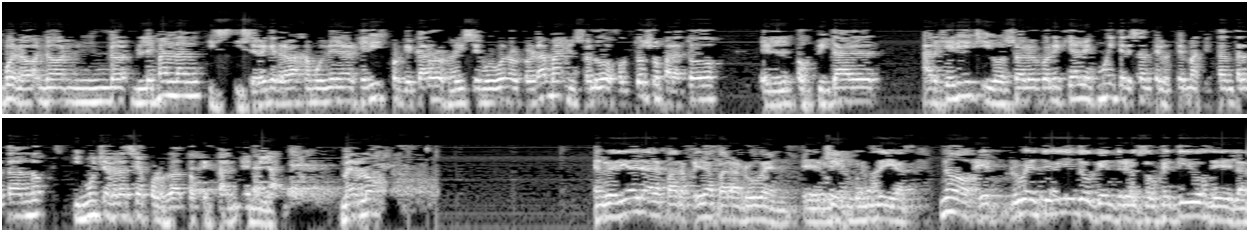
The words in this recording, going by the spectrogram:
bueno, no, no, les mandan y, se ve que trabaja muy bien en Argelis porque Carlos nos dice muy bueno el programa y un saludo afectuoso para todo el hospital Argerich y Gonzalo Colegial. Es muy interesante los temas que están tratando y muchas gracias por los datos que están enviando. Merlo. En realidad era para, era para Rubén. Eh, buenos días. No, eh, Rubén, estoy viendo que entre los objetivos de la,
